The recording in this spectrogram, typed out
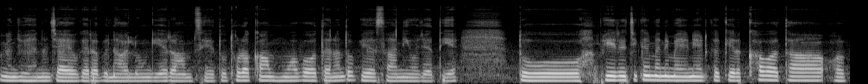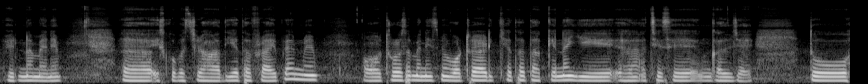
जो है ना चाय वगैरह बना लूँगी आराम से तो थोड़ा काम हुआ हुआ होता है ना तो फिर आसानी हो जाती है। तो फिर चिकन मैंने मैरिनेट करके रखा हुआ था और फिर ना मैंने इसको बस चढ़ा दिया था फ्राई पैन में और थोड़ा सा मैंने इसमें वाटर ऐड किया था ताकि ना ये अच्छे से गल जाए। तो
